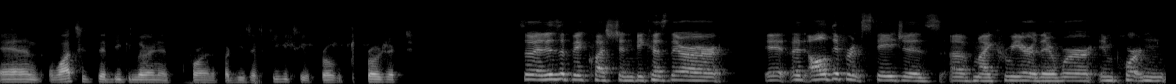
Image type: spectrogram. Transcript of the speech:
and what is the big learning for for this activity pro, project so it is a big question because there are it, at all different stages of my career there were important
